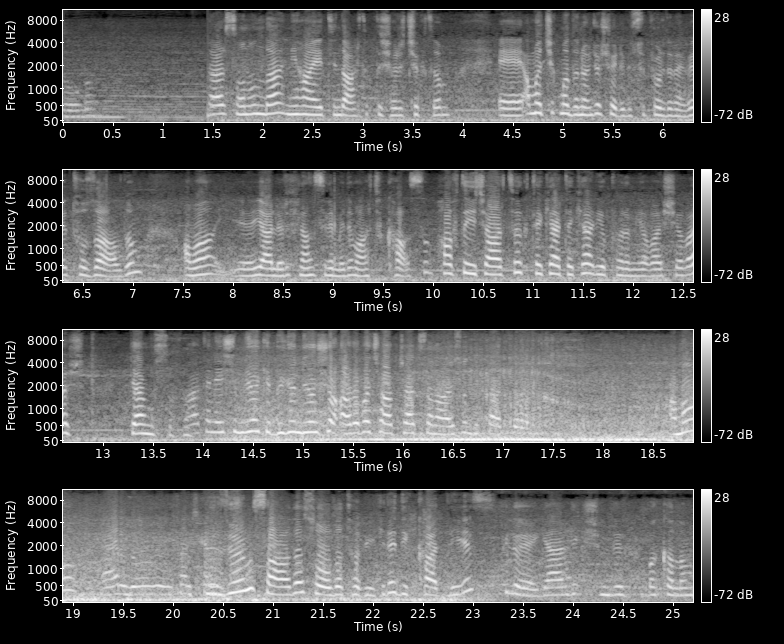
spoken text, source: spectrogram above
oldu. Sonunda nihayetinde artık dışarı çıktım. Ee, ama çıkmadan önce şöyle bir süpürdüm evi, tozu aldım. Ama e, yerleri falan silemedim artık kalsın. Hafta içi artık teker teker yaparım yavaş yavaş. Gel Mustafa. Zaten eşim diyor ki bir gün diyor şu araba çarpacaksan Aysun dikkatli ol. Ama gözüm sağda solda tabii ki de dikkatliyiz. Filoya geldik şimdi bakalım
